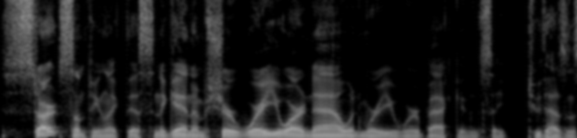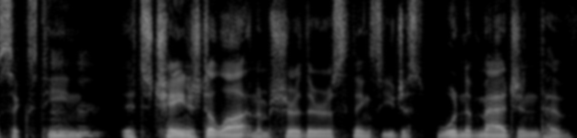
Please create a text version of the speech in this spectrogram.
start something like this, and again, I'm sure where you are now and where you were back in say 2016, Mhm. it's changed a lot, and I'm sure there's things that you just wouldn't have imagined have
